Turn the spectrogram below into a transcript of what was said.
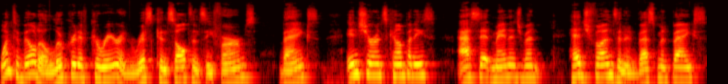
Want to build a lucrative career in risk consultancy firms, banks, insurance companies, asset management, hedge funds, and investment banks?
